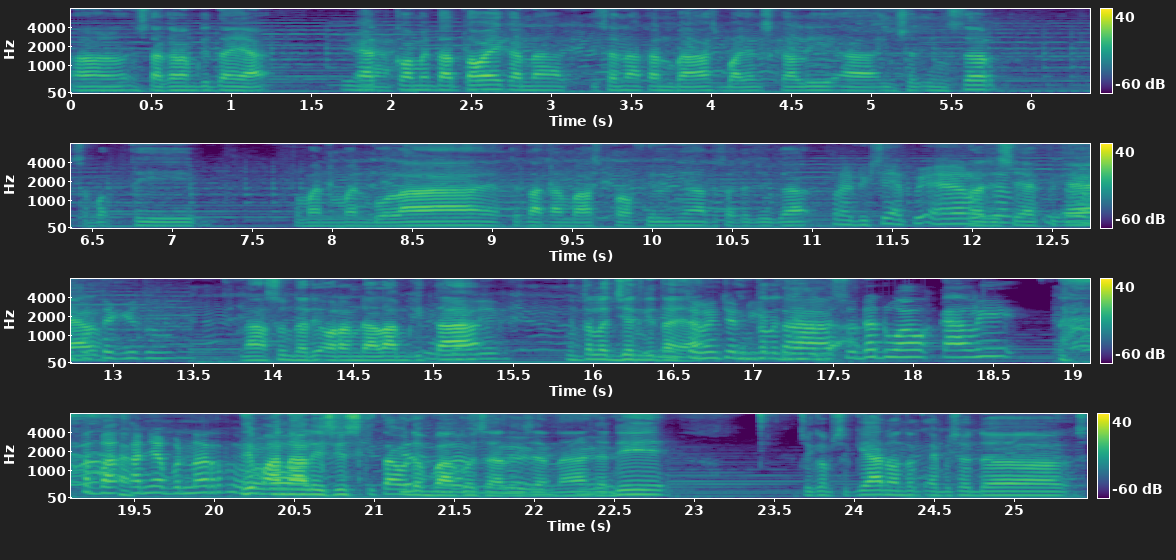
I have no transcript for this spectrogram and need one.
uh, Instagram kita ya. Ya. at komentatoy karena di sana akan bahas banyak sekali uh, insert-insert seperti pemain-pemain bola. Kita akan bahas profilnya terus ada juga prediksi FPL Prediksi itu- itu FPL. yang penting itu langsung dari orang dalam kita intelijen kita ya intelijen kita. Intelijen kita. sudah dua kali tebakannya benar tim loh. analisis kita udah bagus di sana. Jadi cukup sekian untuk episode 9.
